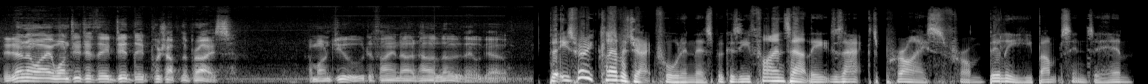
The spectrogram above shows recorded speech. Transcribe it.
They don't know I want it. If they did, they'd push up the price. I want you to find out how low they'll go. But he's very clever, Jack Ford, in this because he finds out the exact price from Billy. He bumps into him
